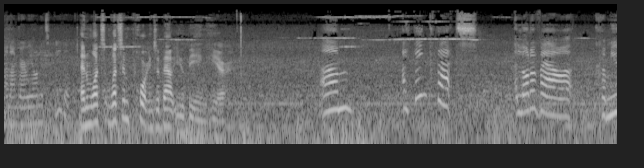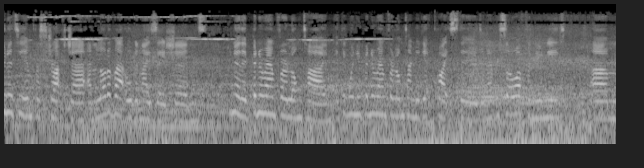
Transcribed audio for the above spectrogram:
and I'm very honored to be here. And what's what's important about you being here? Um, I think that a lot of our community infrastructure and a lot of our organizations, you know, they've been around for a long time. I think when you've been around for a long time, you get quite stayed, and every so often you need um,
